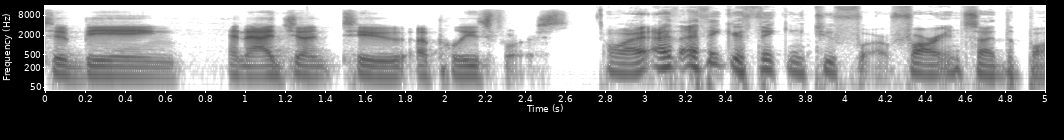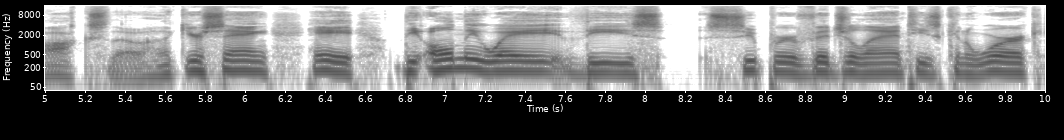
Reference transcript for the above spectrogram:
to being an adjunct to a police force. Oh, I, I think you're thinking too far, far inside the box, though. Like you're saying, hey, the only way these super vigilantes can work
